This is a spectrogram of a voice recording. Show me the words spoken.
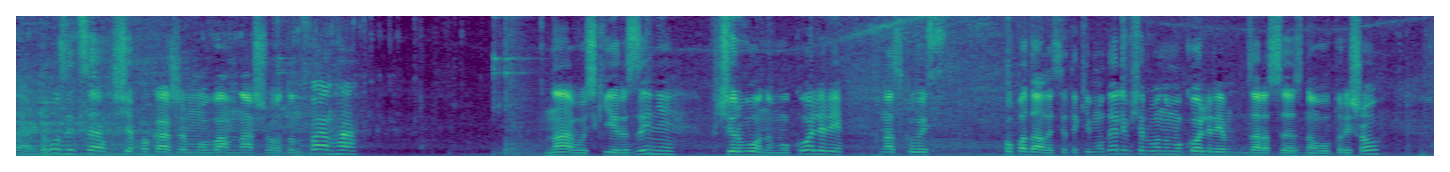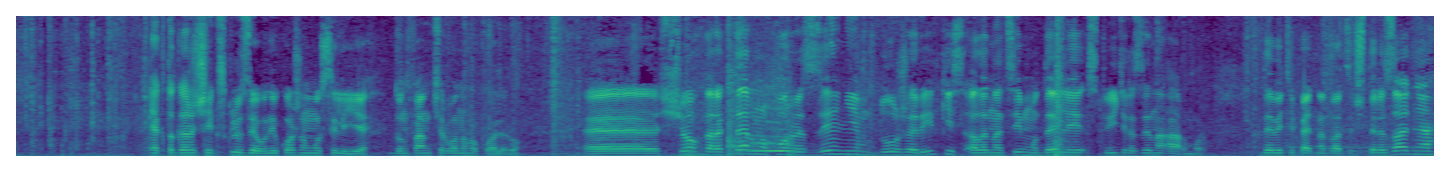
Так, грузиться. Ще покажемо вам нашого Донфенга на вузькій резині в червоному кольорі. У нас колись попадалися такі моделі в червоному кольорі. Зараз е, знову прийшов. Як то кажучи, ексклюзив, вони в кожному селі є Донфен червоного кольору. Е, що характерно по резині, дуже рідкість, але на цій моделі стоїть резина Armor. 9,5 на 24 задня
